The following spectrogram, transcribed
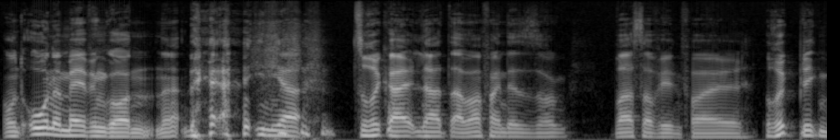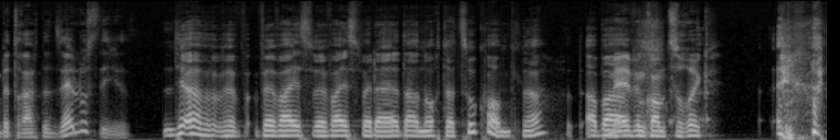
Und ohne Melvin Gordon, ne, der ihn ja zurückgehalten hat am Anfang der Saison, was auf jeden Fall rückblickend betrachtet sehr lustig ist. Ja, wer, wer weiß, wer weiß, wer da, da noch dazukommt, ne? Aber Melvin kommt zurück.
